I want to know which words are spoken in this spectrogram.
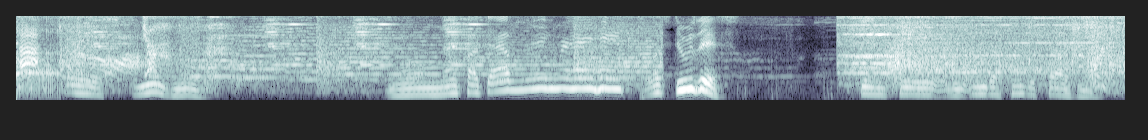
Excuse me. Well, 95,000 rank. Let's do this. Into the under 100,000.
